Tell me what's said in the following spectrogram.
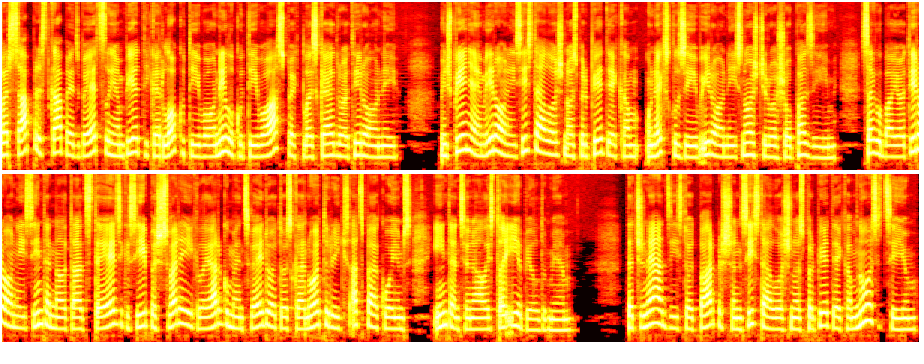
Var saprast, kāpēc Bērtslijam pietika ar lokutīvo un ilokutīvo aspektu, lai skaidrotu ironiju. Viņš pieņēma ironijas iztēlošanos par pietiekamu un ekskluzīvu ironijas nošķirošo pazīmi, saglabājot ironijas internalitātes tēzi, kas īpaši svarīga, lai arguments veidotos kā noturīgs atspēkojums intencionālista iebildumiem. Taču neatzīstot pārprašanas iztēlošanos par pietiekamu nosacījumu,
